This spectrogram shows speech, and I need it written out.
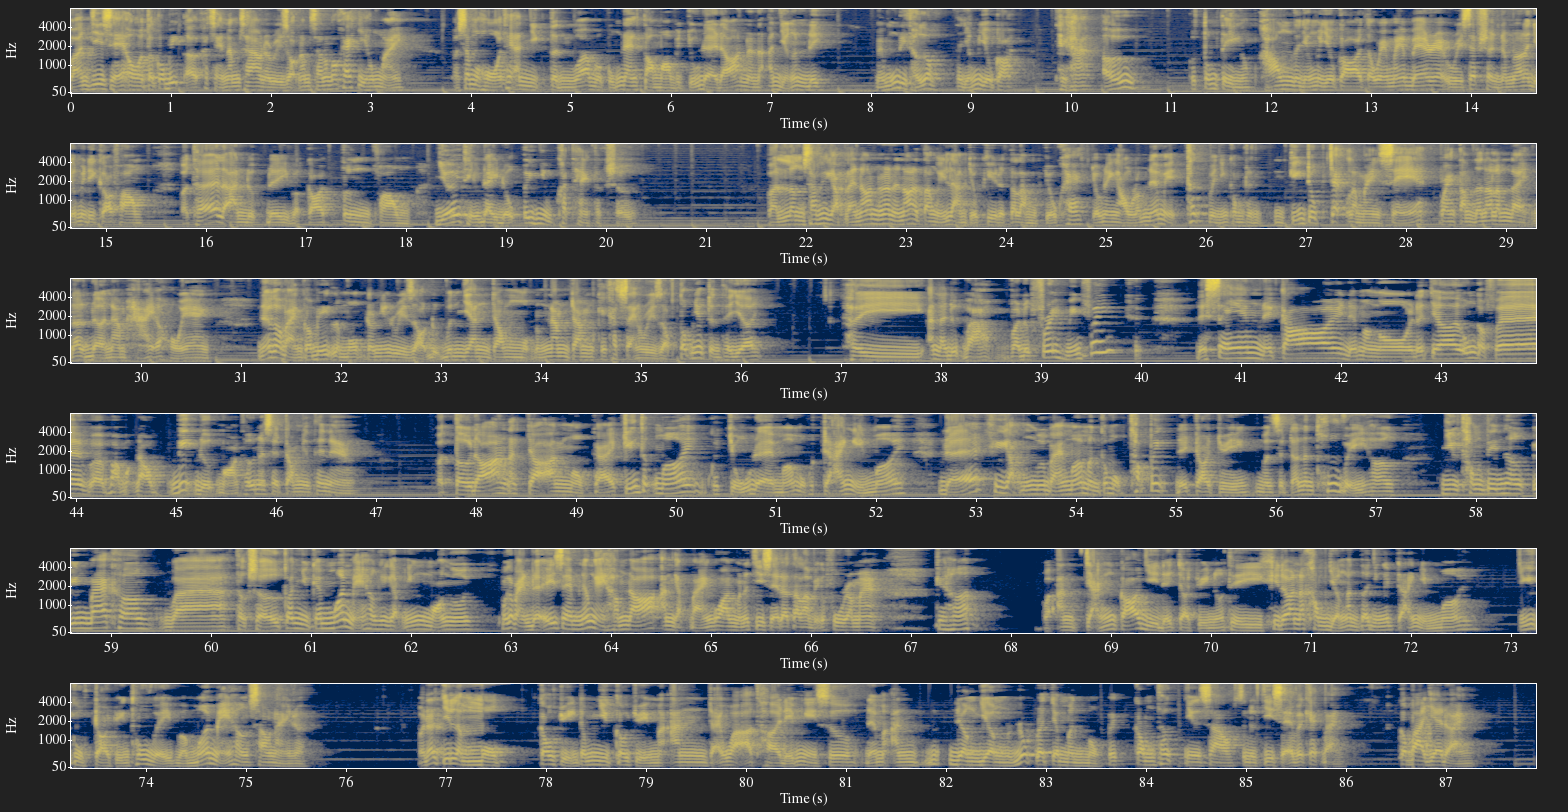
Và anh chia sẻ, ồ, tao có biết ở khách sạn năm sao này resort năm sao nó có khác gì không mày? Và sau một hồi thấy anh nhiệt tình quá và cũng đang tò mò về chủ đề đó nên anh dẫn anh đi mày muốn đi thử không? Tao dẫn mày vô coi. Thiệt hả? Ừ. Có tốn tiền không? Không, tao dẫn mày vô coi. Tao quen mấy bé reception trong đó, nó dẫn mày đi coi phòng. Và thế là anh được đi và coi từng phòng, giới thiệu đầy đủ y như một khách hàng thật sự. Và lần sau khi gặp lại nó nó lại nói là tao nghĩ làm chỗ kia rồi tao làm một chỗ khác. Chỗ này ngầu lắm. Nếu mày thích về những công trình kiến trúc, chắc là mày sẽ quan tâm tới nó lắm đây. Đó là đờ Nam Hải ở Hội An. Nếu các bạn có biết là một trong những resort được vinh danh trong một trong 500 cái khách sạn resort tốt nhất trên thế giới thì anh lại được vào và được free miễn phí. Để xem để coi để mà ngồi để chơi uống cà phê và, bạn bắt đầu biết được mọi thứ nó sẽ trông như thế nào. Và từ đó nó cho anh một cái kiến thức mới một cái chủ đề mới một cái trải nghiệm mới. Để khi gặp một người bạn mới mình có một topic để trò chuyện mình sẽ trở nên thú vị hơn nhiều thông tin hơn uyên bác hơn và thật sự có nhiều cái mới mẻ hơn khi gặp những mọi người mấy các bạn để ý xem, nếu ngày hôm đó anh gặp bạn của anh mà nó chia sẻ ra tao làm việc ở Furama, cái hết. Và anh chẳng có gì để trò chuyện nữa, thì khi đó nó không dẫn anh tới những cái trải nghiệm mới, những cái cuộc trò chuyện thú vị và mới mẻ hơn sau này rồi. Và đó chỉ là một câu chuyện trong nhiều câu chuyện mà anh trải qua ở thời điểm ngày xưa, để mà anh dần dần rút ra cho mình một cái công thức như sau, xin được chia sẻ với các bạn. Có ba giai đoạn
